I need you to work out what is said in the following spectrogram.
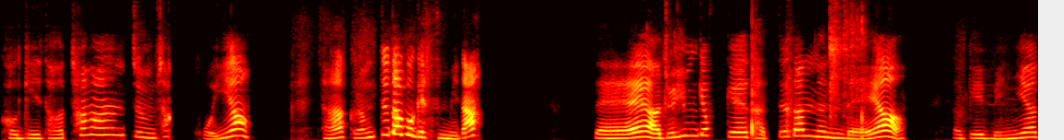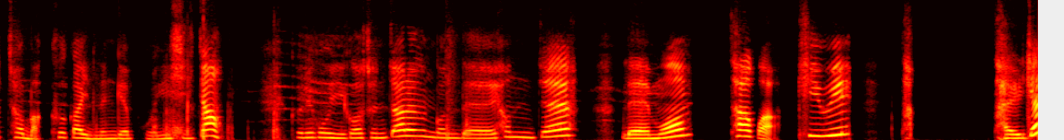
거기서 천 원쯤 샀고요. 자, 그럼 뜯어보겠습니다. 네, 아주 힘겹게 다 뜯었는데요. 여기 미니어처 마크가 있는 게 보이시죠? 그리고 이것은 자르는 건데, 현재 레몬, 사과, 키위, 다- 달걀?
